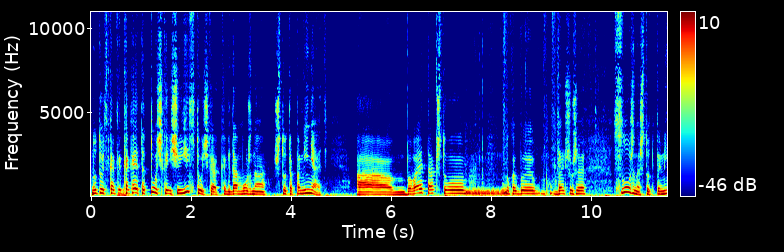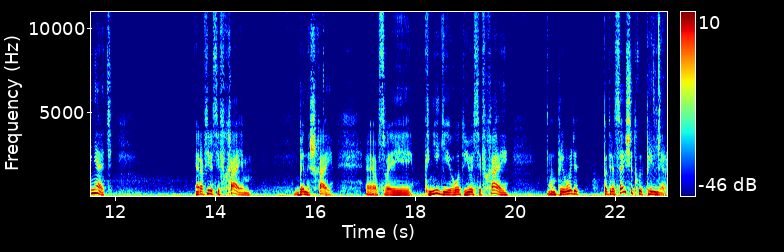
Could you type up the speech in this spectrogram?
Ну, то есть как, какая-то точка, еще есть точка, когда можно что-то поменять. А бывает так, что ну, как бы дальше уже сложно что-то поменять. Рафиосиф Хаим – Бен Ишхай э, в своей книге от Йосиф Хай, он приводит потрясающий такой пример.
